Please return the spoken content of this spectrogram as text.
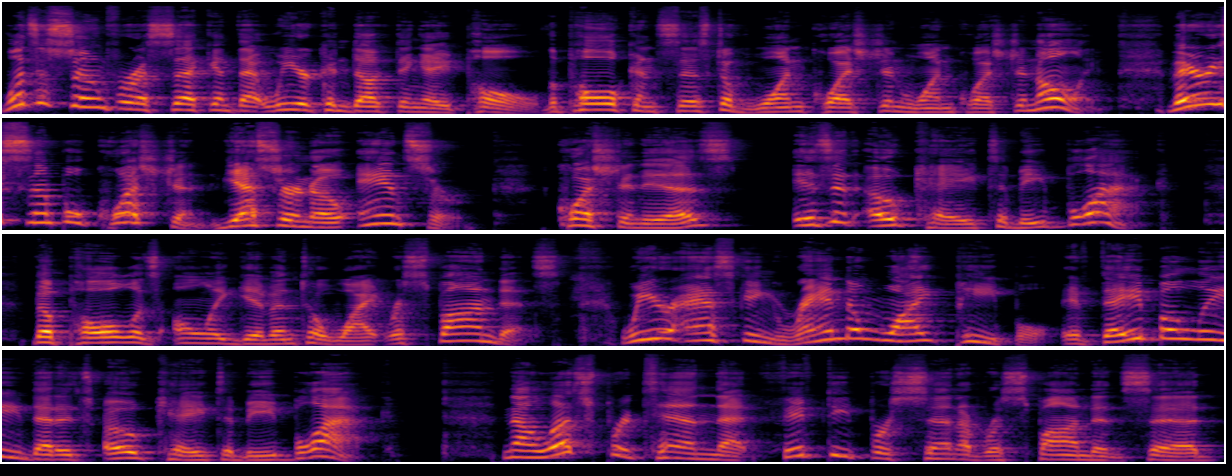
Let's assume for a second that we are conducting a poll. The poll consists of one question, one question only. Very simple question yes or no answer. Question is Is it okay to be black? The poll is only given to white respondents. We are asking random white people if they believe that it's okay to be black. Now, let's pretend that 50% of respondents said,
